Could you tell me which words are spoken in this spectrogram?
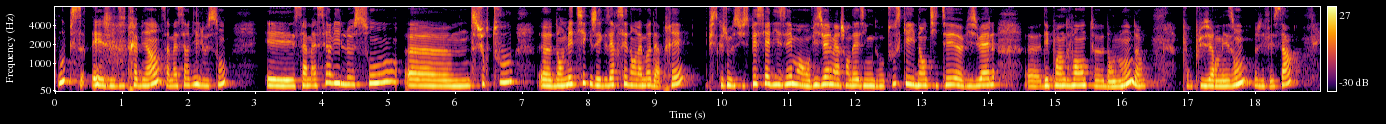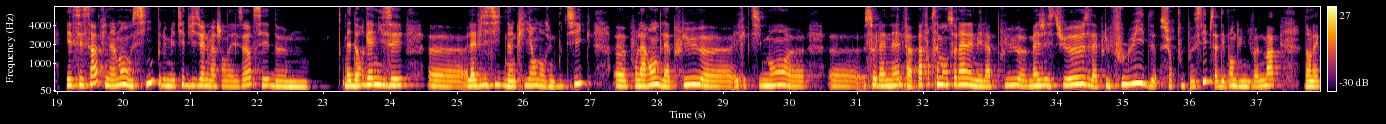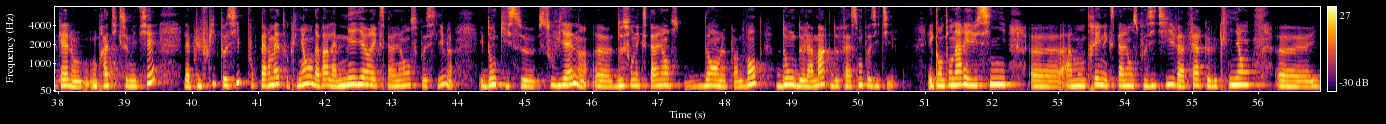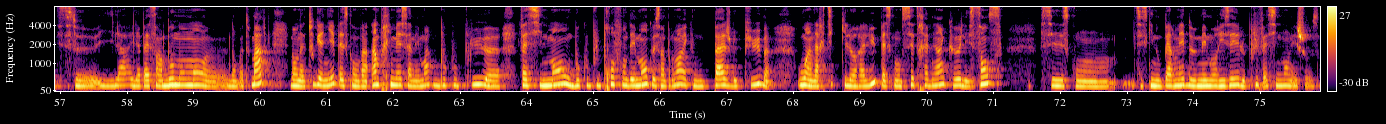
Oups, et j'ai dit très bien, ça m'a servi de leçon. Et ça m'a servi de leçon, euh, surtout euh, dans le métier que j'ai exercé dans la mode après, puisque je me suis spécialisée moi en visuel merchandising, donc tout ce qui est identité euh, visuelle euh, des points de vente dans le monde pour plusieurs maisons, j'ai fait ça. Et c'est ça finalement aussi le métier de visuel merchandiser, c'est de bah, d'organiser euh, la visite d'un client dans une boutique euh, pour la rendre la plus euh, effectivement solennelle, enfin pas forcément solennelle, mais la plus majestueuse, la plus fluide surtout possible. Ça dépend du niveau de marque dans laquelle on, on pratique ce métier, la plus fluide possible pour permettre au client d'avoir la meilleure expérience possible et donc qu'il se souvienne de son expérience dans le point de vente, donc de la marque de façon positive. Et quand on a réussi euh, à montrer une expérience positive, à faire que le client euh, il, se, il, a, il a passé un beau moment euh, dans votre marque, ben on a tout gagné parce qu'on va imprimer sa mémoire beaucoup plus euh, facilement ou beaucoup plus profondément que simplement avec une page de pub ou un article qu'il aura lu, parce qu'on sait très bien que les sens c'est ce qu'on, c'est ce qui nous permet de mémoriser le plus facilement les choses.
